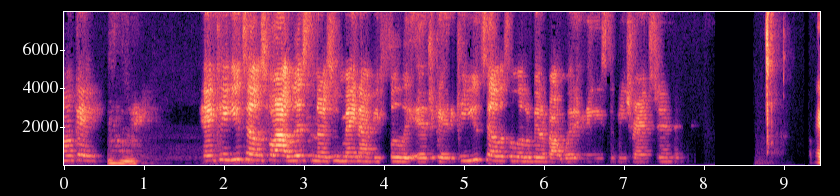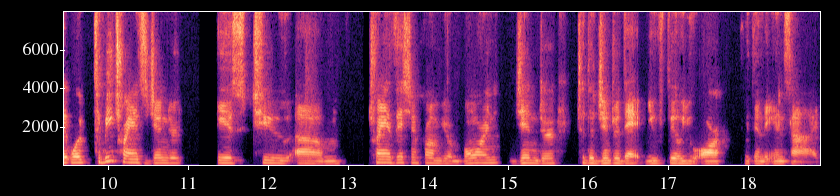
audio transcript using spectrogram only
Okay. Mhm. And can you tell us, for our listeners who may not be fully educated, can you tell us a little bit about what it means to be transgender? Okay, well, to be transgender is to um, transition from your born gender to the gender that you feel you are within the inside.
